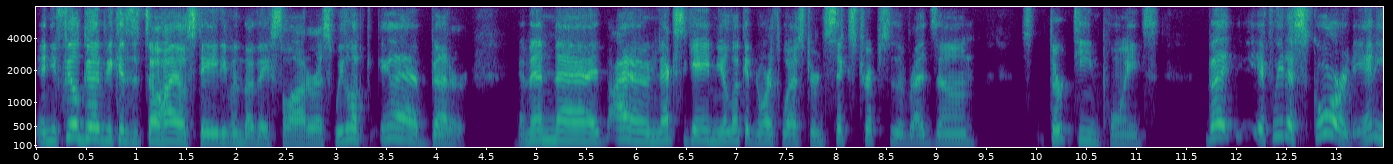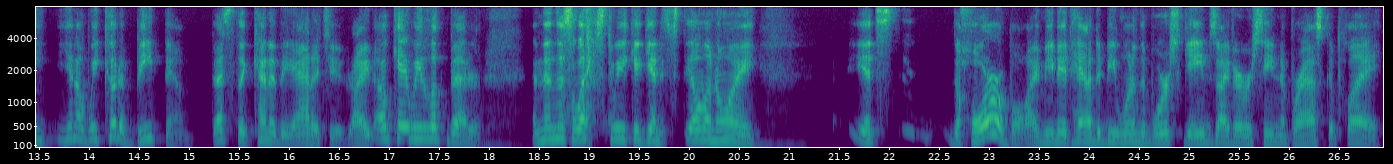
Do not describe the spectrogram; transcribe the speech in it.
and you feel good because it's Ohio State, even though they slaughter us. We look yeah better, And then uh, I don't know. Next game, you look at Northwestern, six trips to the red zone, 13 points. But if we'd have scored any, you know, we could have beat them. That's the kind of the attitude, right? Okay, we look better. And then this last week against Illinois, it's the horrible. I mean, it had to be one of the worst games I've ever seen Nebraska play.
